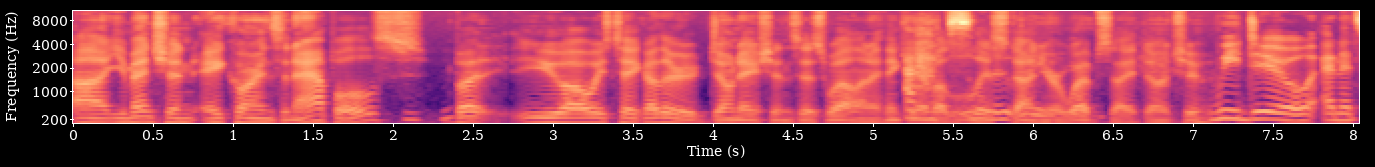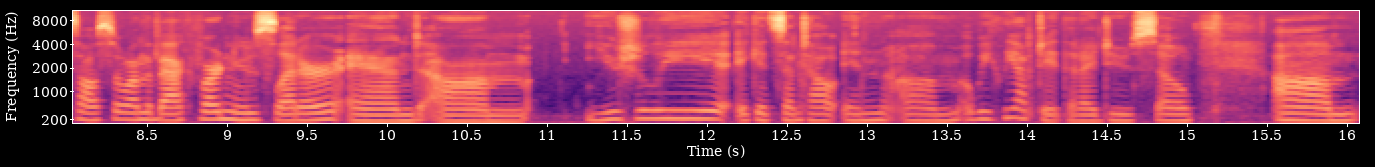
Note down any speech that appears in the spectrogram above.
Uh, you mentioned acorns and apples, but you always take other donations as well. And I think you have a list on your website, don't you? We do, and it's also on the back of our newsletter. And um, usually it gets sent out in um, a weekly update that I do. So, um,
